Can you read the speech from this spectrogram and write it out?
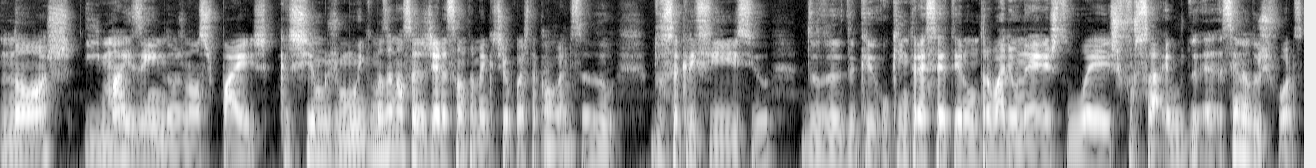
nós e mais ainda os nossos pais crescemos muito, mas a nossa geração também cresceu com esta uhum. conversa uhum. do, do sacrifício, de, de, de, que o que interessa é ter um trabalho honesto, é esforçar, é a cena do esforço.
